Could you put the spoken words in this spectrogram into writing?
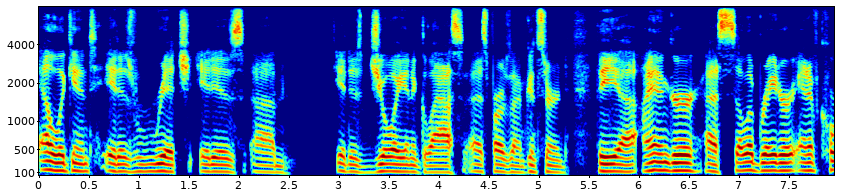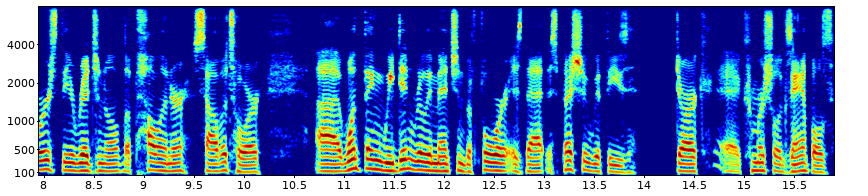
elegant. It is rich. It is um, it is joy in a glass as far as I'm concerned. The uh, Ayinger uh, Celebrator, and of course the original, the Paulaner Salvator. Uh, one thing we didn't really mention before is that, especially with these dark uh, commercial examples,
